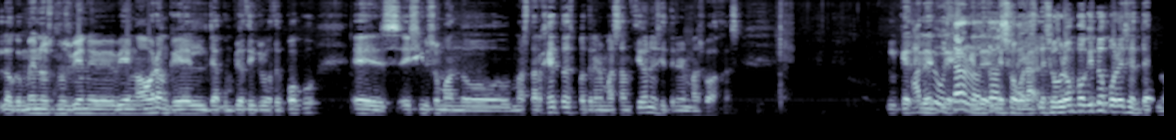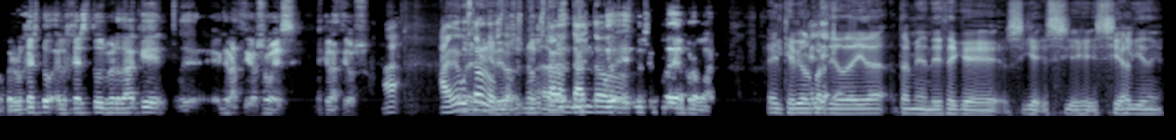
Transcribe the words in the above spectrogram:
lo que menos nos viene bien ahora, aunque él ya cumplió ciclo hace poco, es, es ir sumando más tarjetas para tener más sanciones y tener más bajas. Que A mí me le- gustaron le- los le- dos le sobra, le sobra un poquito por ese tema, pero el gesto, el gesto es verdad que eh, es gracioso es, es gracioso. Ah, a mí me A gustaron ver, los dos. no- Me gustaron ver, tanto. No se puede, no se puede aprobar. El que vio el partido de ida también dice que si, si, si alguien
